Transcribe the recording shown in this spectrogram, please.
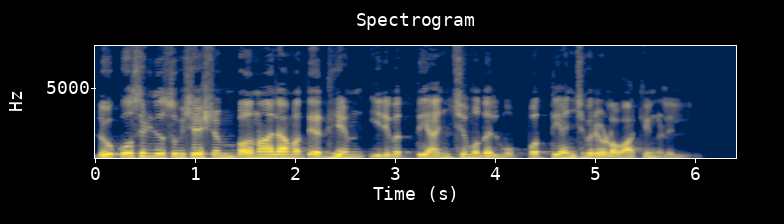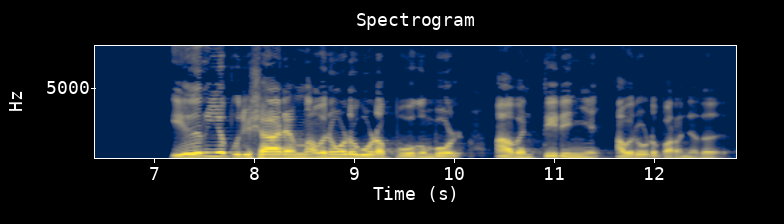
ലൂക്കോസ് എഴുതിയ സുവിശേഷം പതിനാലാമത്തെ അധ്യയം ഇരുപത്തി അഞ്ച് മുതൽ മുപ്പത്തി അഞ്ച് വരെയുള്ള വാക്യങ്ങളിൽ ഏറിയ പുരുഷാരം അവനോടുകൂടെ പോകുമ്പോൾ അവൻ തിരിഞ്ഞ് അവരോട് പറഞ്ഞത്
